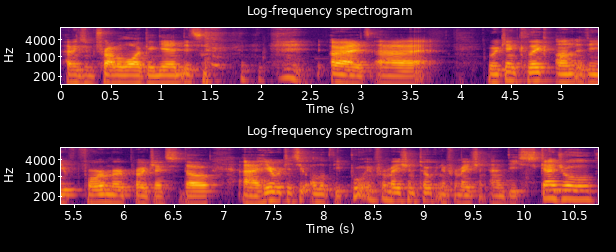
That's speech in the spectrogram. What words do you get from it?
Having some trouble logging in. It's all right. Uh, we can click on the former projects though. Uh, here we can see all of the pool information, token information, and the schedule.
